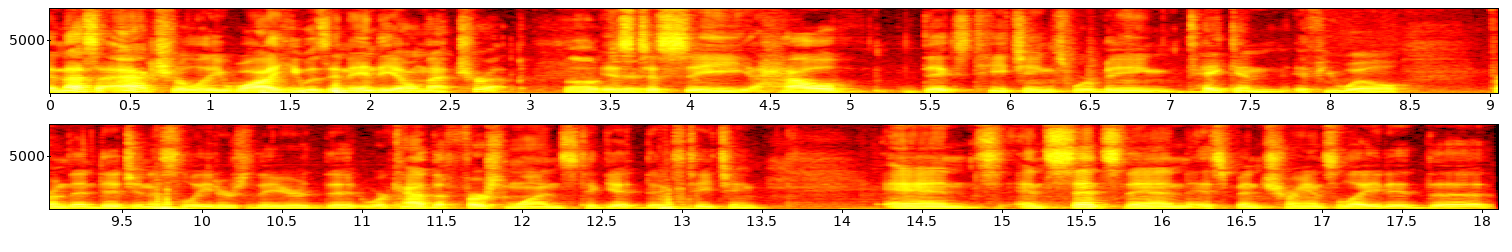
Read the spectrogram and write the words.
and that's actually why he was in india on that trip is to see how Dick's teachings were being taken, if you will, from the indigenous leaders there that were kind of the first ones to get Dick's teaching. And and since then, it's been translated. The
